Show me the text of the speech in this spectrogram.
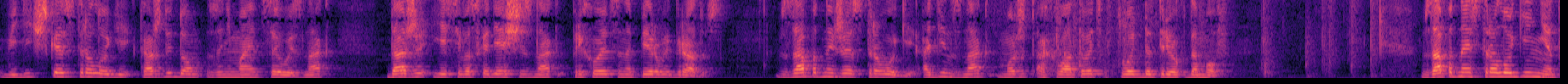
В ведической астрологии каждый дом занимает целый знак, даже если восходящий знак приходится на первый градус. В западной же астрологии один знак может охватывать вплоть до трех домов. В западной астрологии нет,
